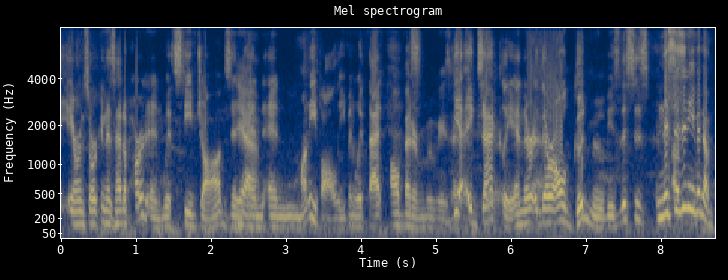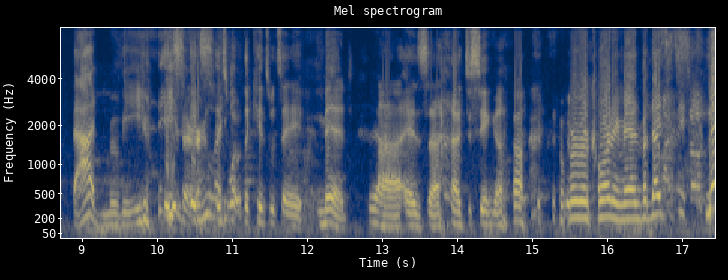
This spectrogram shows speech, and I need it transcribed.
Aaron Sorkin has had a part in with Steve Jobs and Yeah. and, and Moneyball, even with that. all better movies I Yeah, think, too. exactly. And they're Yeah. they're all good movies. This is and this isn't even a bad movie e- it's, either It's, Like, it's what the kids would say mid. yeah. Uh, is uh, just seeing a. we're recording man but nice to see no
